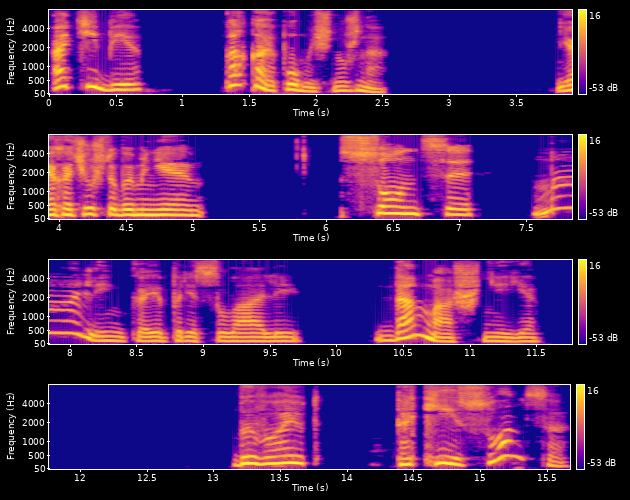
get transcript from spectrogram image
А тебе какая помощь нужна? Я хочу, чтобы мне солнце маленькое прислали, домашнее. — Бывают такие солнца?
